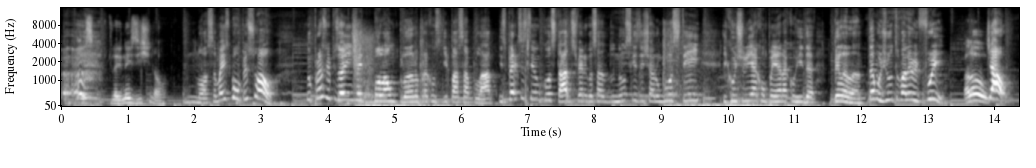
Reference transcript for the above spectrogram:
Aquilo ali não existe, não. Nossa, mas bom, pessoal, no próximo episódio a gente vai bolar um plano pra conseguir passar por lá. Espero que vocês tenham gostado. Se tiverem gostado, não se esqueça de deixar um gostei e continue acompanhando a corrida pela LAN. Tamo junto, valeu e fui! Falou! Tchau!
